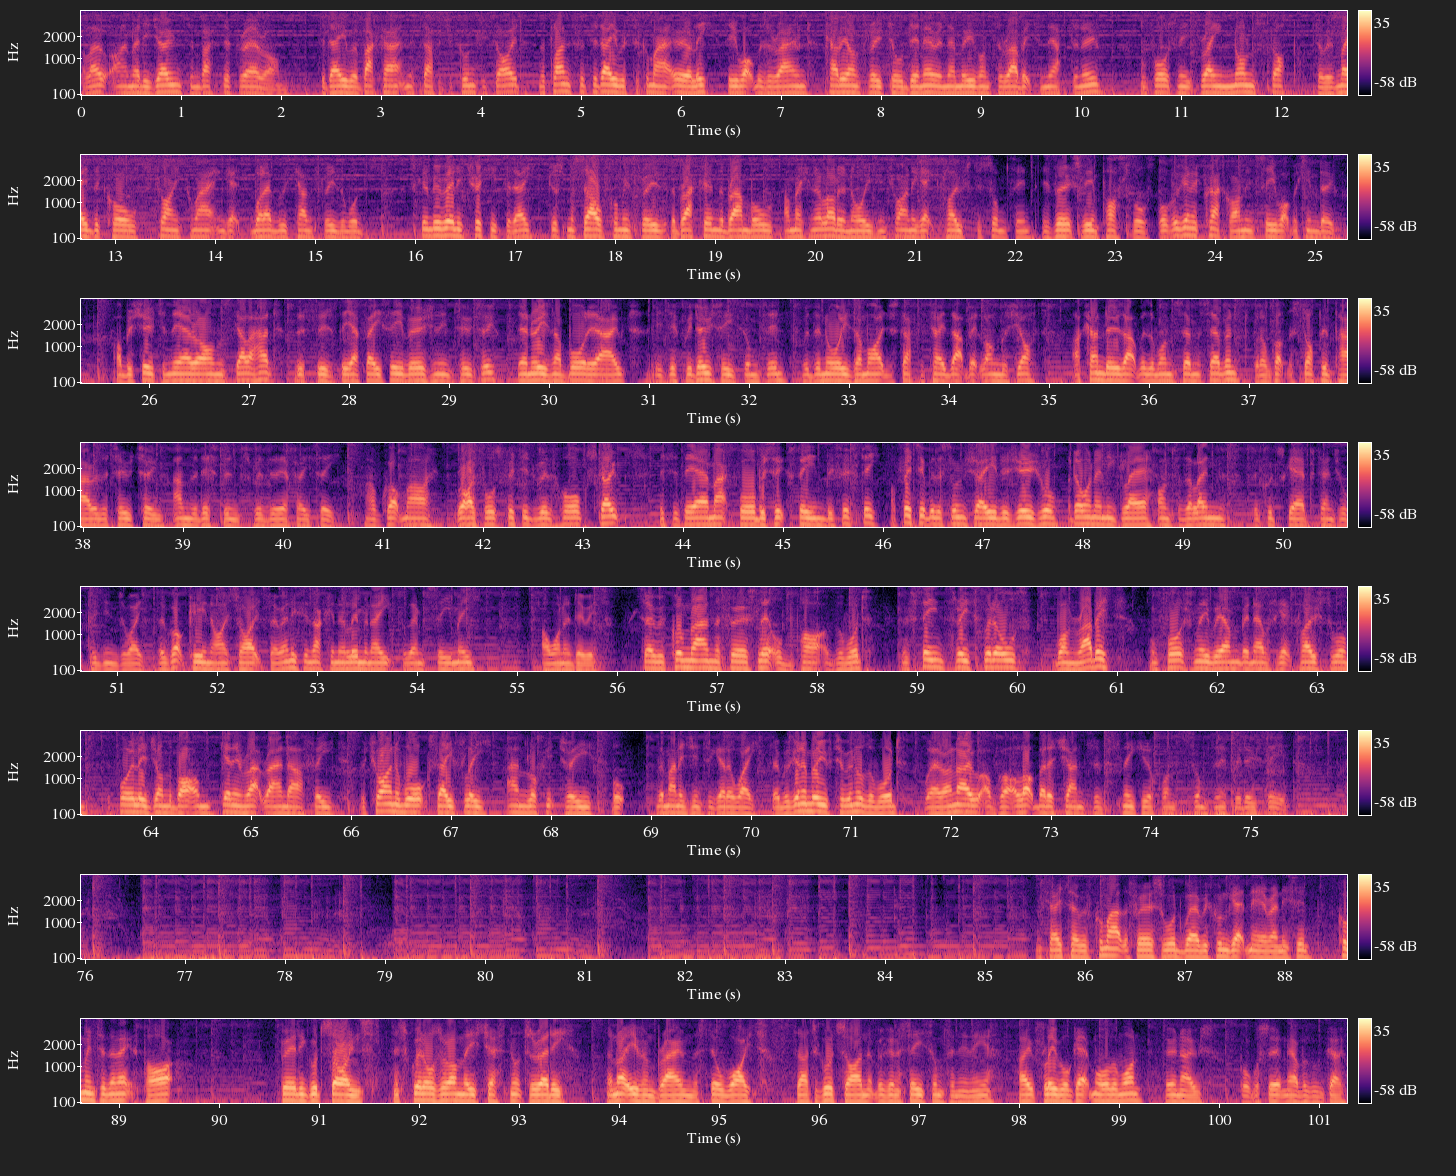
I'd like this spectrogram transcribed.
Hello, I'm Eddie Jones, Ambassador for Air Arms. Today we're back out in the Staffordshire countryside. The plans for today was to come out early, see what was around, carry on through till dinner and then move on to rabbits in the afternoon. Unfortunately it's rained non-stop, so we've made the call to try and come out and get whatever we can through the woods. It's going to be really tricky today. Just myself coming through the bracken, the brambles. I'm making a lot of noise and trying to get close to something is virtually impossible. But we're going to crack on and see what we can do. I'll be shooting the Air Arms Galahad. This is the FAC version in 2.2. The only reason I bought it out is if we do see something with the noise I might just have to take that bit longer shot. I can do that with the 177 but I've got the stopping power of the 2.2 and the distance with the FAC. I've got my rifles fitted with Hawke scopes this is the Airmax 4x16 B50. I'll fit it with a sunshade as usual. I don't want any glare onto the lens that could scare potential pigeons away. They've got keen eyesight, so anything I can eliminate for them to see me, I want to do it. So we've come round the first little part of the wood. We've seen three squirrels, one rabbit. Unfortunately, we haven't been able to get close to them. The foliage on the bottom, getting wrapped around our feet. We're trying to walk safely and look at trees, but they're managing to get away. So we're going to move to another wood where I know I've got a lot better chance of sneaking up onto something if we do see it. Okay, so we've come out the first wood where we couldn't get near anything. Come into the next part, really good signs. The squirrels are on these chestnuts already. They're not even brown, they're still white. So that's a good sign that we're to see something in here. Hopefully we'll get more than one, who knows, but we'll certainly have a good go.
